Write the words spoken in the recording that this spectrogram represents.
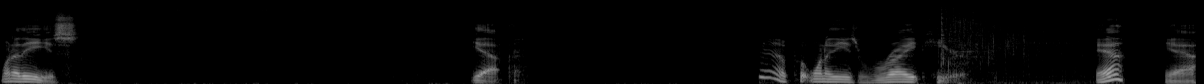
one of these. Yeah. Yeah, put one of these right here. Yeah? Yeah.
